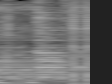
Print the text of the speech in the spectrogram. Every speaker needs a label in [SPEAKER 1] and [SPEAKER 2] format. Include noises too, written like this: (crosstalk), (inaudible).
[SPEAKER 1] Bye. (laughs)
